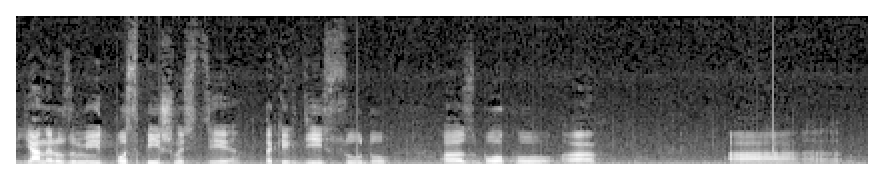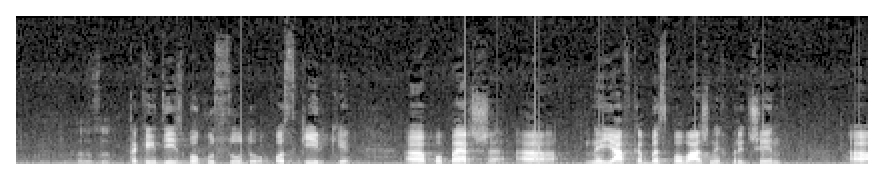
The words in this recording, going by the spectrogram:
Я не розумію поспішності таких дій суду е, з боку таких дій з боку суду, оскільки, по-перше, е, неявка без поважних причин е,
